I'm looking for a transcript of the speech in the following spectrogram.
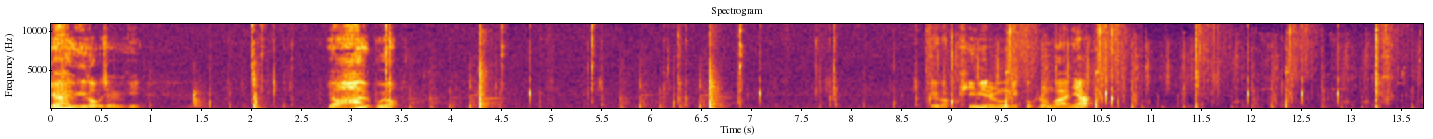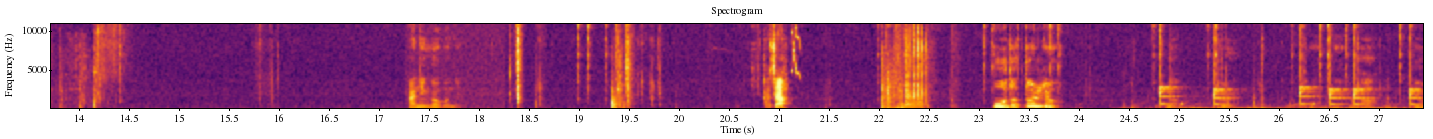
야 여기 가보자 여기. 야 뭐야? 여기 막 비밀문 있고 그런 거 아니야? 아닌가 보네. 가자. 오, 나 떨려. 하나, 둘, 셋, 넷, 다, 여, 여,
